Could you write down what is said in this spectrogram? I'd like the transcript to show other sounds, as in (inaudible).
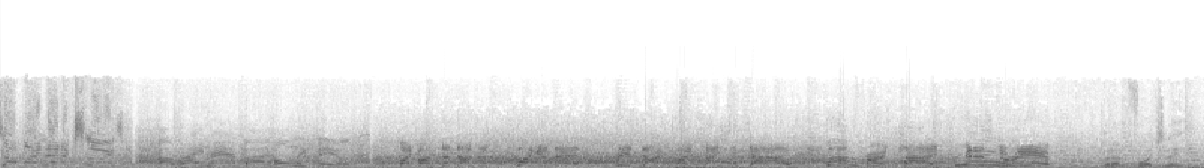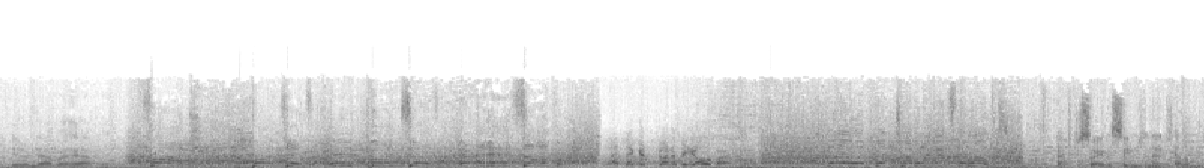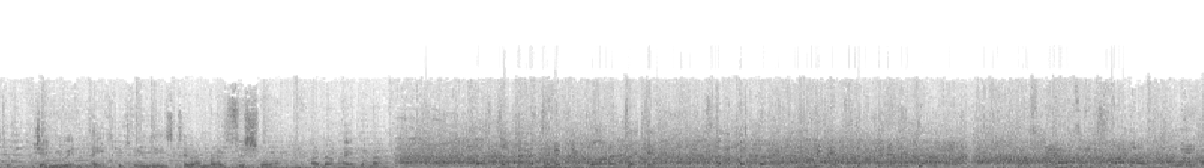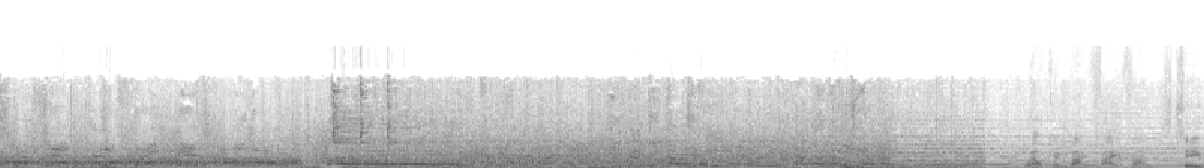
Shot by Lennox Lewis! A right hand by Holyfield. By Buster Douglas! Look at this! He's knocked Mike Tyson down for the first time in his career! But unfortunately, it'll never happen. Front! Punches! He punches! And it's over! I think it's going to be over. Arguello in big trouble against the ropes. I have to say there seems an element of genuine hate between these two, Ambrose. For sure. I don't hate the man. Just imagine if you bought a ticket. Stop it, Greg. You can stop it anytime. Castillo's in trouble! Weeks steps in, and the fight is over! Oh! Welcome back, fight fans, to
